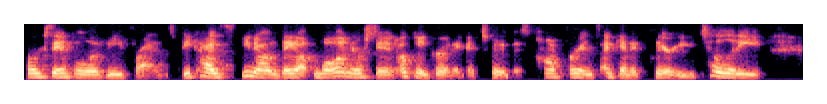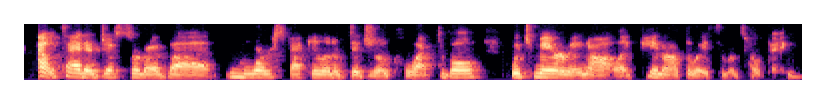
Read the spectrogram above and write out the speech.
For example, a VeeFriends, because you know they will understand. Okay, great, I get to go to this conference. I get a clear utility outside of just sort of a more speculative digital collectible, which may or may not like pan out the way someone's hoping.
